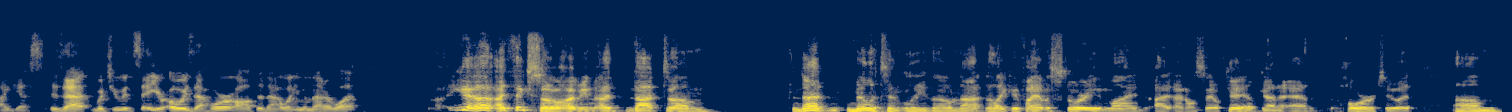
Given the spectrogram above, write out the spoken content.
i guess. Is that what you would say? You're always that horror author that way no matter what? Yeah i think so. I mean I, not um not militantly though. Not like if i have a story in mind i, I don't say okay i've got to add horror to it. Um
